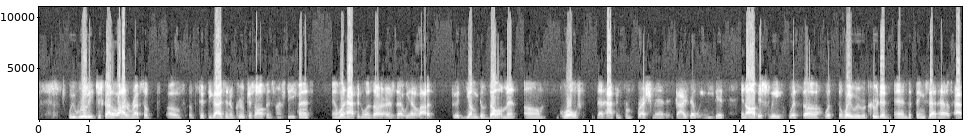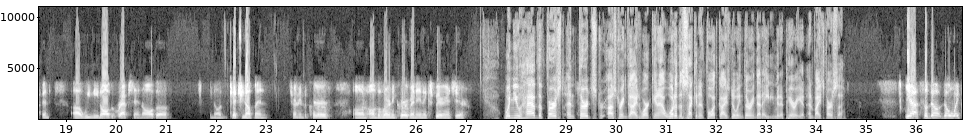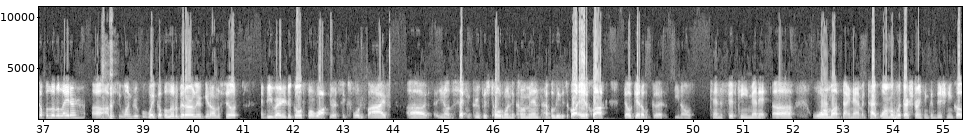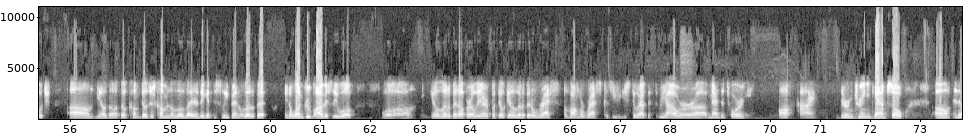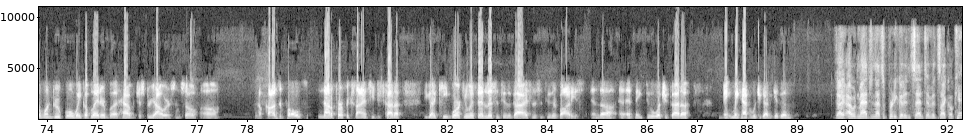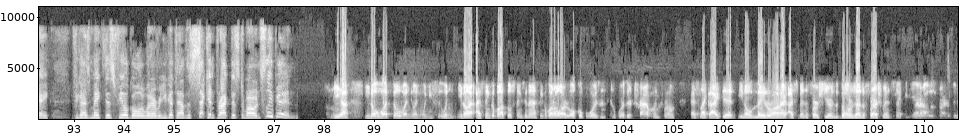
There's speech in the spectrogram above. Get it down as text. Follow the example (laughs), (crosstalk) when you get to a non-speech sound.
we really just got a lot of reps of, of, of 50 guys in a group, just offense versus defense. And what happened was our, is that we had a lot of good young development um, growth that happened from freshmen and guys that we needed. And obviously, with uh, with the way we recruited and the things that have happened, uh, we need all the reps and all the you know catching up and turning the curve on on the learning curve and, and experience here when you have the first and third uh, string guys working out, what are the second and fourth guys doing during that 80 minute period, and vice versa? Yeah, so they'll they'll wake up a little later. Uh, obviously, (laughs) one group will wake up a little bit earlier, get on the field, and be ready to go for a walkthrough at 6:45. Uh, you know, the second group is told when to come in. I believe it's about eight o'clock. They'll get a good, you know, 10 to 15 minute uh, warm up, dynamic type warm up with our strength and conditioning coach. Um, you know, they'll they'll come. They'll just come in a little later. They get to sleep in a little bit. You know, one group obviously will will um, get a little bit up earlier, but they'll get a little bit of rest, a longer rest, because you you still have the three hour uh, mandatory off time during training camp. So, um, and then one group will wake up later, but have just three hours. And so, um, you know, cons and pros. Not a perfect science. You just gotta you got to keep working with it. Listen to the guys, listen to their bodies, and uh, and, and make do what you gotta make make happen what you got to get done. I, I would imagine that's a pretty good incentive. It's like, okay, if you guys make this field goal or whatever, you get to have the second practice tomorrow and sleep in. Yeah, you know what though, when when when you when you know, I, I think about those things, and I think about all our local boys and, and where they're traveling from. As like I did, you know, later on, I, I spent the first year in the dorms as a freshman. Second year, I was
